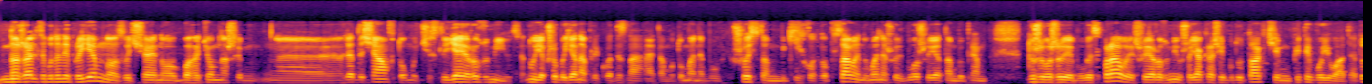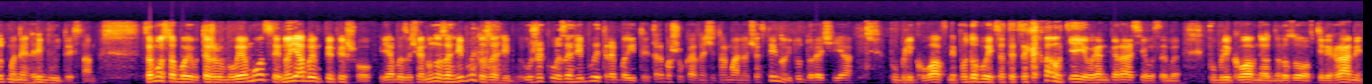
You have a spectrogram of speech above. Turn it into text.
на жаль, це буде неприємно, звичайно, багатьом нашим е, глядачам, в тому числі я і розумію це. Ну, якщо б я, наприклад, не знаю, там от у мене був щось там, якихось обставин, у мене щось було, що я там би прям дуже важливі були справи, що я розумів, що я краще буду так, чим піти воювати. А тут мене грібуть десь там. Само собою теж були емоції. Ну я би пішов. Я би звичайно ну загрібли, то загрібли. Уже коли загрібли, треба йти. Треба шукати значить нормальну частину. І тут, до речі, я публікував. Не подобається ТЦК. От я Євген Карась, я у себе публікував неодноразово в телеграмі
